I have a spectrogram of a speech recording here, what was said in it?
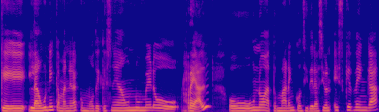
que la única manera como de que sea un número real o uno a tomar en consideración es que venga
